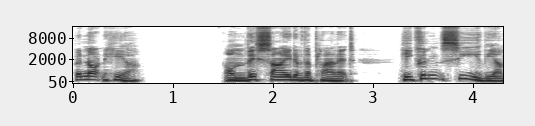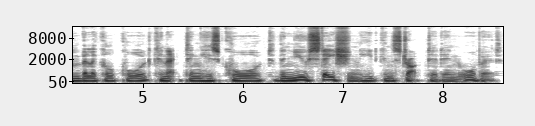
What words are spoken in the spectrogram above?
but not here. On this side of the planet, he couldn't see the umbilical cord connecting his core to the new station he'd constructed in orbit.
